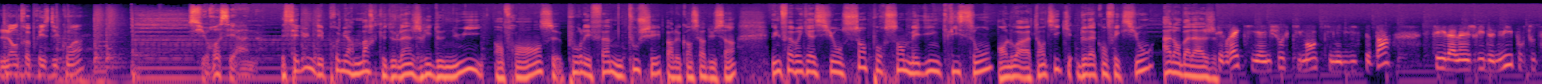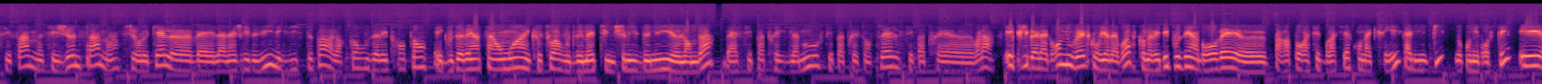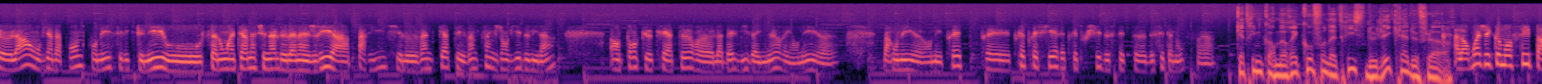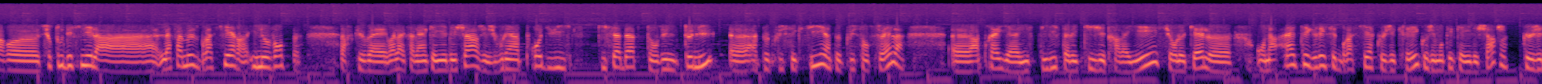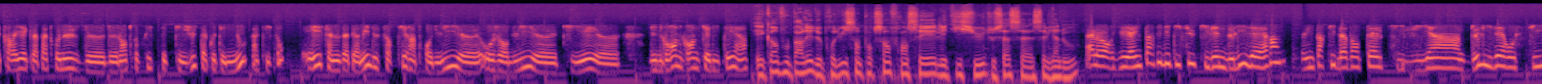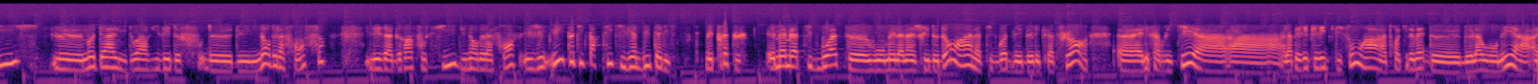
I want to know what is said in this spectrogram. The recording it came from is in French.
L'entreprise du coin sur Océane. C'est l'une des premières marques de lingerie de nuit en France pour les femmes touchées par le cancer du sein. Une fabrication 100% made in Clisson en Loire-Atlantique, de la confection à l'emballage. C'est vrai qu'il y a une chose qui manque, qui n'existe pas, c'est la lingerie de nuit pour toutes ces femmes, ces jeunes femmes, hein, sur lesquelles euh, ben, la lingerie de nuit n'existe pas. Alors quand vous avez 30 ans et que vous avez un sein en moins et que le soir vous devez mettre une chemise de nuit euh, lambda, ben, c'est pas très glamour, c'est pas très sensuel, c'est pas très euh, voilà. Et puis ben, la grande nouvelle qu'on vient d'avoir, parce qu'on avait déposé un brevet par rapport à cette brassière qu'on a créée à l'INPI, donc on est breveté. Et là, on vient d'apprendre qu'on est sélectionné au Salon international de la lingerie à Paris le 24 et 25 janvier 2001 en tant que créateur euh, label designer et on est euh, bah, on est euh, on est très très très très fiers et très touchés de cette de cette annonce. Catherine Cormeret, cofondatrice de l'éclat de Flore. Alors moi j'ai commencé par surtout dessiner la, la fameuse brassière innovante parce que ben, voilà il fallait un cahier des charges et je voulais un produit qui s'adapte dans une tenue un peu plus sexy, un peu plus sensuelle, euh, après, il y a une styliste avec qui j'ai travaillé, sur lequel euh, on a intégré cette brassière que j'ai créée, que j'ai monté le cahier des charges, que j'ai travaillé avec la patroneuse de, de l'entreprise qui est juste à côté de nous, à Clisson. Et ça nous a permis de sortir un produit euh, aujourd'hui qui est d'une grande, grande qualité. Hein. Et quand vous parlez de produits 100% français, les tissus, tout ça, ça, ça vient d'où? Alors, il y a une partie des tissus qui viennent de l'Isère, une partie de la dentelle qui vient de l'Isère aussi, le modal, il doit arriver de, du nord de la France. Les agrafes aussi, du nord de la France. Et j'ai une petite partie qui vient d'Italie, mais très peu. Et même la petite boîte euh, où on met la lingerie dedans, hein, la petite boîte de, l'éclat de flore, euh, elle est fabriquée à, la périphérie de Clisson, hein, à 3 km de, là où on est, à, à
